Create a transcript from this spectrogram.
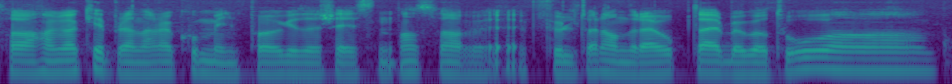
Så han var keeperen da jeg kom inn på gutter 16, og så har vi fulgt hverandre opp til RBK2 og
